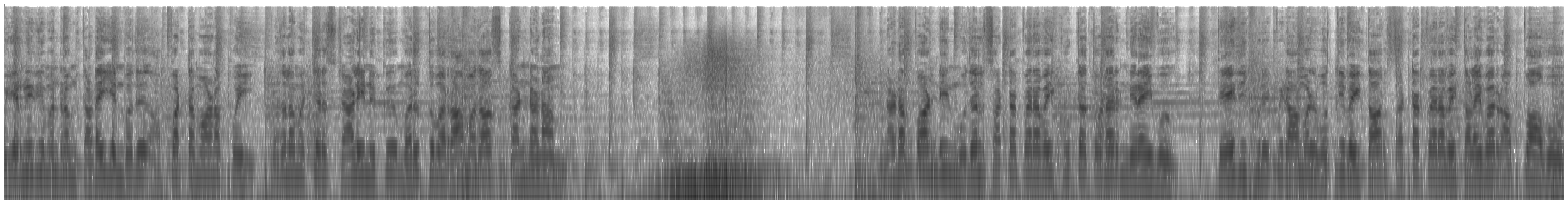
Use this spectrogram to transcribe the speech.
உயர்நீதிமன்றம் தடை என்பது அப்பட்டமான பொய். முதலமைச்சர் ஸ்டாலினுக்கு மருத்துவர் ராமதாஸ் கண்டனம். நடப்பாண்டின் முதல் சட்டப்பேரவை கூட்டத்தொடர் நிறைவு. தேதி குறிப்பிடாமல் ஒத்திவைத்தார் சட்டப்பேரவைத் தலைவர் அப்பாவு.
